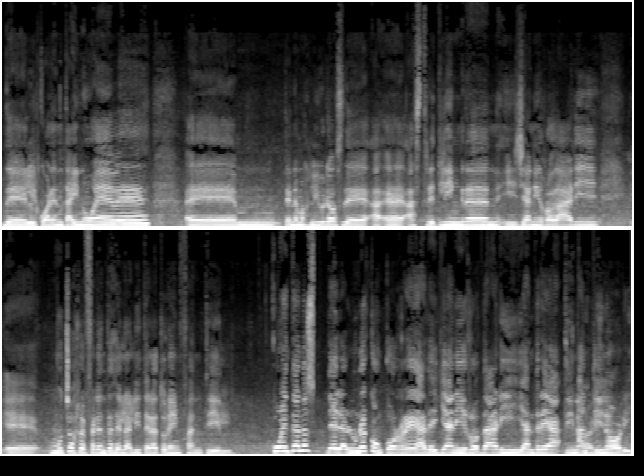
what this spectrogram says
del 49. Em, tenemos libros de eh, Astrid Lindgren y Gianni Rodari, eh, muchos referentes de la literatura infantil. Cuéntanos de La Luna con Correa de Gianni Rodari y Andrea Antinori.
